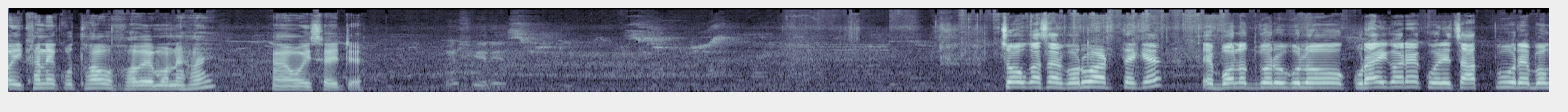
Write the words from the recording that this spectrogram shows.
ওইখানে কোথাও হবে মনে হয়। হ্যাঁ ওই সাইডে বেশি গরু চৌগাছার গরুহাট থেকে এই বলদ গরুগুলো কুড়াই করে করে চাঁদপুর এবং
